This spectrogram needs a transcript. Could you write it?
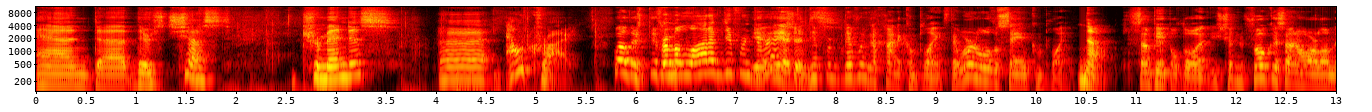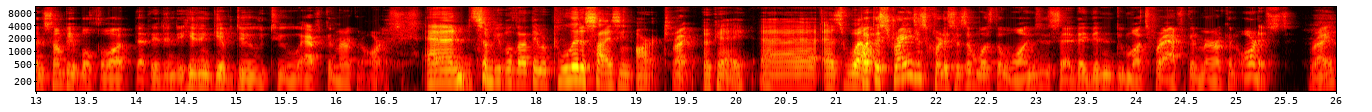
and uh, there's just tremendous uh, outcry Well, there's different from a lot of different yeah, directions. yeah, different different kind of complaints. They weren't all the same complaint. No, Some people thought you shouldn't focus on Harlem, and some people thought that they didn't. He didn't give due to African American artists. and some people thought they were politicizing art. Right. Okay, uh, as well. But the strangest criticism was the ones who said they didn't do much for African American artists. Right.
